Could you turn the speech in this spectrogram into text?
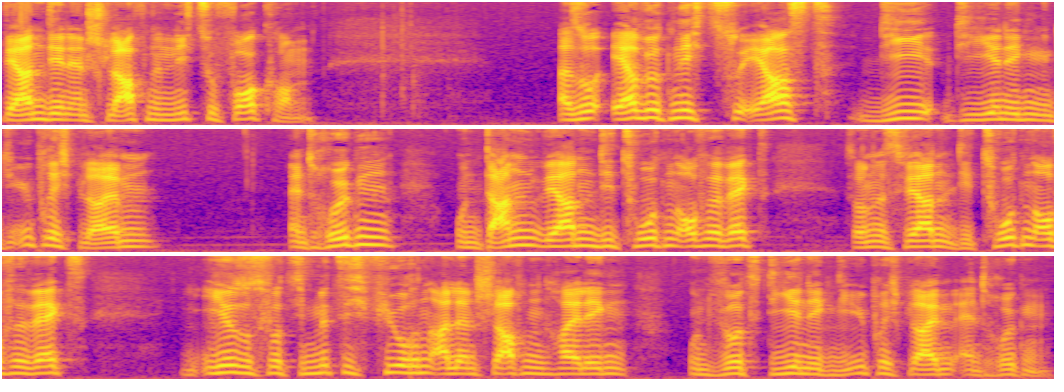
werden den Entschlafenen nicht zuvorkommen. Also er wird nicht zuerst die, diejenigen, die übrig bleiben, entrücken und dann werden die Toten auferweckt, sondern es werden die Toten auferweckt, Jesus wird sie mit sich führen, alle entschlafenen Heiligen, und wird diejenigen, die übrig bleiben, entrücken.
